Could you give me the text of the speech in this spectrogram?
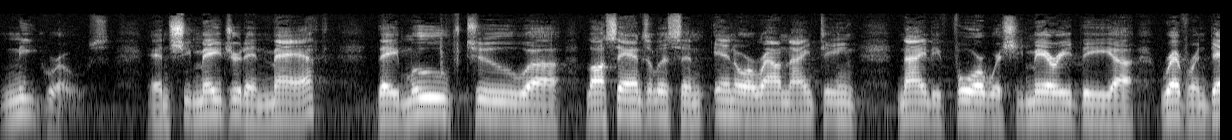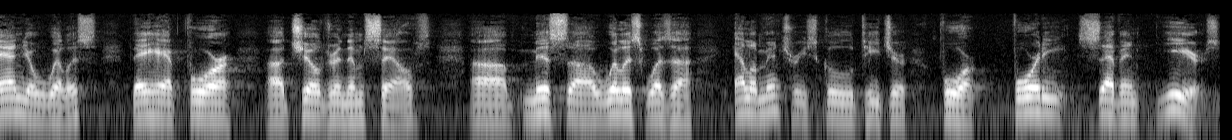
Negroes. And she majored in math. They moved to uh, Los Angeles in, in or around 1994, where she married the uh, Reverend Daniel Willis. They had four uh, children themselves. Uh, Miss uh, Willis was a elementary school teacher for 47 years,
